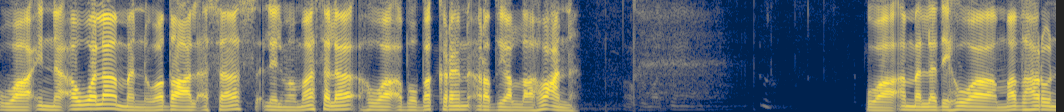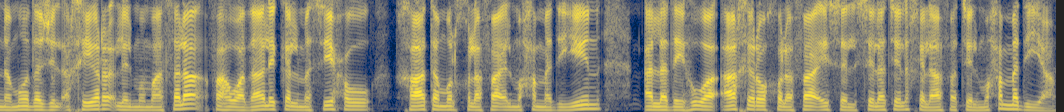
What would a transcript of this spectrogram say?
وإن أول من وضع الأساس للمماثلة هو أبو بكر رضي الله عنه. وأما الذي هو مظهر النموذج الأخير للمماثلة فهو ذلك المسيح خاتم الخلفاء المحمديين الذي هو آخر خلفاء سلسلة الخلافة المحمدية.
